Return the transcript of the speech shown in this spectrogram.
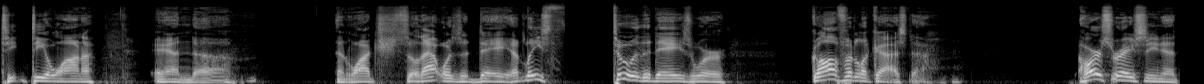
Ti Tijuana and uh, and watch. So that was a day. At least two of the days were golf at La Costa, horse racing at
